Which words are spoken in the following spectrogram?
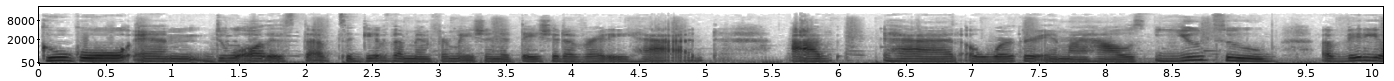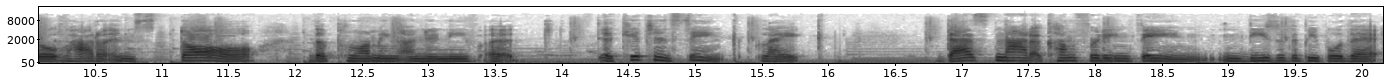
Google and do all this stuff to give them information that they should have already had. I've had a worker in my house YouTube a video of how to install the plumbing underneath a a kitchen sink. Like, that's not a comforting thing. These are the people that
